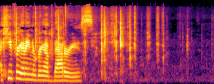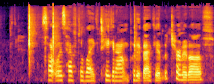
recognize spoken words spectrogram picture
I keep forgetting to bring up batteries. So I always have to like take it out and put it back in to turn it off.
